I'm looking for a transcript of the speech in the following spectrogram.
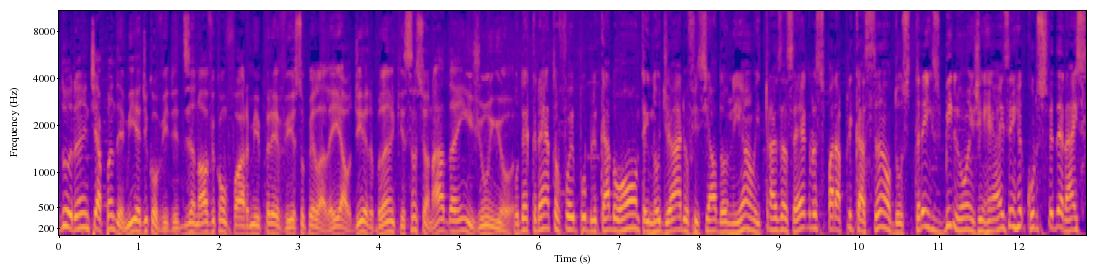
durante a pandemia de Covid-19, conforme previsto pela Lei Aldir Blanc, sancionada em junho. O decreto foi publicado ontem no Diário Oficial da União e traz as regras para a aplicação dos 3 bilhões de reais em recursos federais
